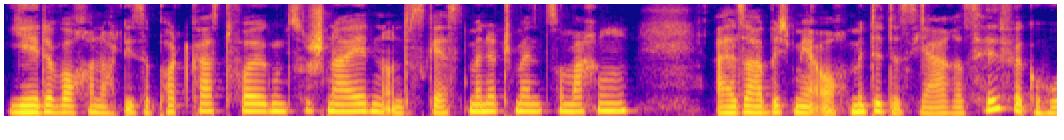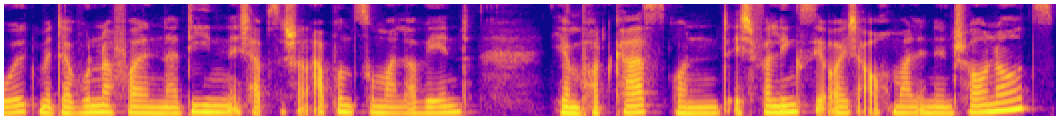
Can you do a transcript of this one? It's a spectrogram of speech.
jede Woche noch diese Podcast-Folgen zu schneiden und das Guestmanagement zu machen. Also habe ich mir auch Mitte des Jahres Hilfe geholt mit der wundervollen Nadine. Ich habe sie schon ab und zu mal erwähnt hier im Podcast und ich verlinke sie euch auch mal in den Show Notes.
